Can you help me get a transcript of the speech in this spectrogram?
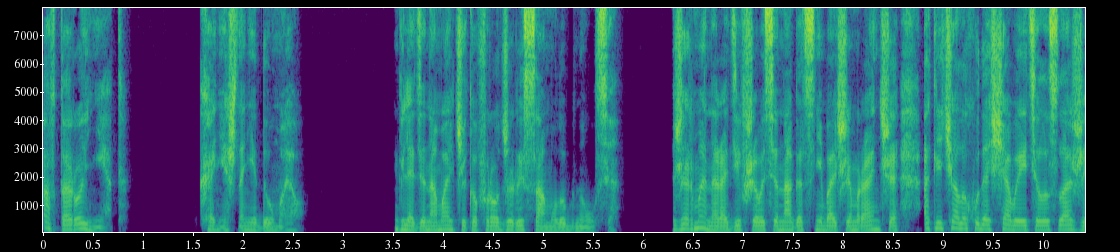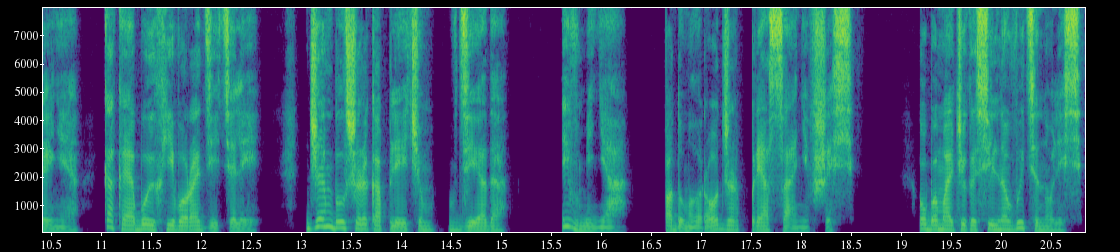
а второй нет?» «Конечно, не думаю», Глядя на мальчиков, Роджер и сам улыбнулся. Жермена, родившегося на год с небольшим раньше, отличало худощавое телосложение, как и обоих его родителей. Джем был широкоплечим, в деда. «И в меня», — подумал Роджер, приосанившись. Оба мальчика сильно вытянулись.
